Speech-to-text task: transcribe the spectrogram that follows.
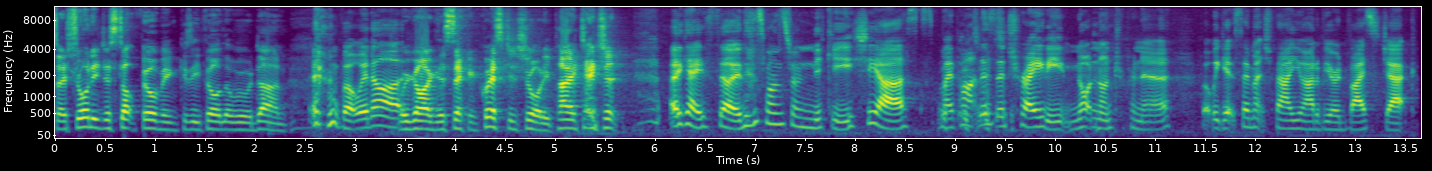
So Shorty just stopped filming because he thought that we were done. but we're not. We're going to the second question, Shorty. Pay attention. Okay, so this one's from Nikki. She asks, My partner's a tradie, not an entrepreneur, but we get so much value out of your advice, Jack.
